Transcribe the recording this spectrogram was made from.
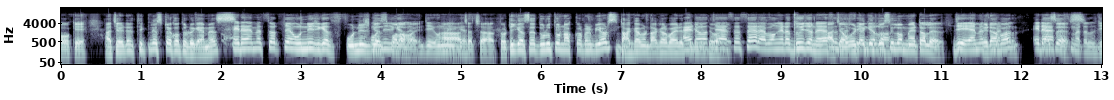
ওকে আচ্ছা এটার থিকনেসটা কতটুকু এমএস এটা এমএস হচ্ছে উনিশ গেজ 19 গেজ 19 বলা হয়। জি, 19 আচ্ছা গেজ। আচ্ছা। তো ঠিক আছে দ্রুত নক করবেন ভিউয়ার্স ঢাকা এবং ঢাকার বাইরে থেকে এটা নিতে হচ্ছে পারবেন। এসএস এর এবং এটা দুইজনের। আচ্ছা ওইটা কিন্তু ছিল মেটালের জি এমএস এটা আবার এটা এসএস মেটাল জি।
